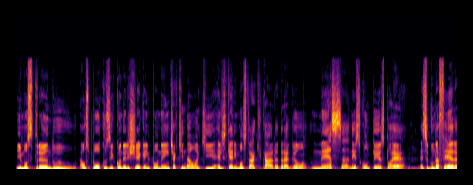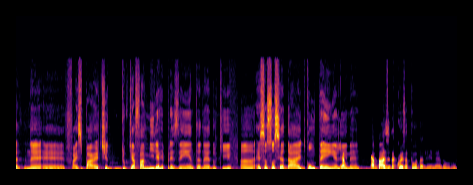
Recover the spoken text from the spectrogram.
ir mostrando aos poucos e quando ele chega imponente. Aqui não, aqui eles querem mostrar que, cara, dragão nessa, nesse contexto é é segunda-feira, né? É, faz parte do que a família representa, né? Do que a, essa sociedade contém ali, é, né? É a base da coisa toda ali, né? Do,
